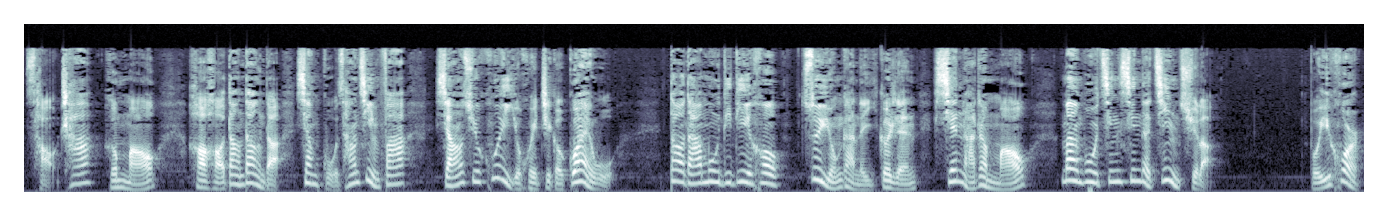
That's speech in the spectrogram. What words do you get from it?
草叉和矛，浩浩荡荡的向谷仓进发，想要去会一会这个怪物。到达目的地后，最勇敢的一个人先拿着矛，漫不经心的进去了。不一会儿，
